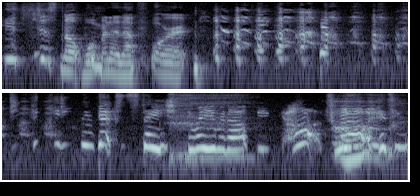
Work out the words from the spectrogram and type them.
He's just not woman enough for it. Do you think he can get to stage three without being cut? Without Oh. hitting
